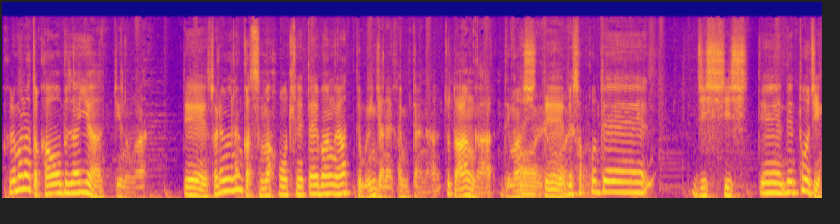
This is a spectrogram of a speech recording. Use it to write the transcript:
車だとカー・オブ・ザ・イヤーっていうのがあってそれのなんかスマホ携帯版があってもいいんじゃないかみたいなちょっと案が出まして、でそこで実施してで当時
